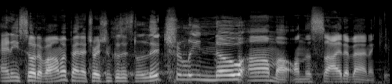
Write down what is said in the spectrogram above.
any sort of armor penetration because it's literally no armor on the side of Anarchy.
